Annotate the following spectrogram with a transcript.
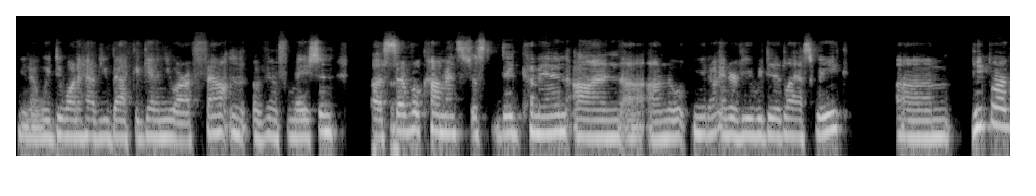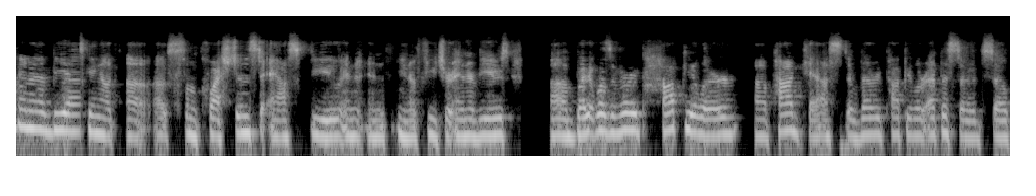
you know we do want to have you back again you are a fountain of information uh, several comments just did come in on uh, on the you know interview we did last week. Um, people are going to be asking uh, uh, some questions to ask you in, in you know future interviews. Uh, but it was a very popular uh, podcast, a very popular episode. So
